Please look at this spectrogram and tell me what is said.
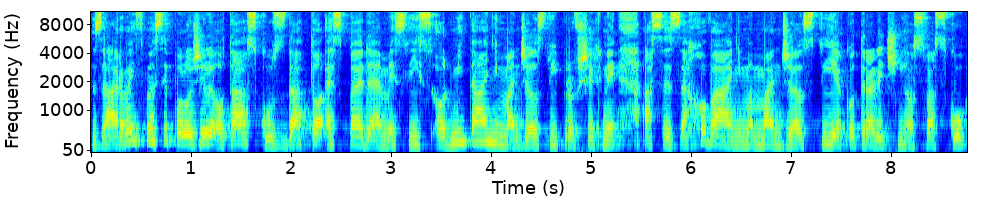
Zároveň jsme si položili otázku, zda to SPD myslí s odmítáním manželství pro všechny a se zachováním manželství jako tradičního svazku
